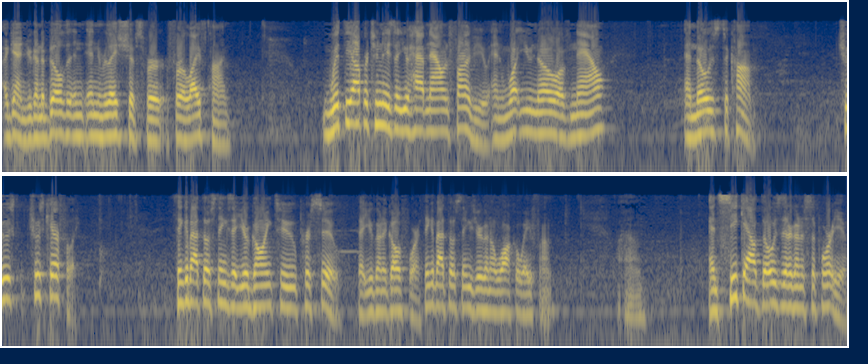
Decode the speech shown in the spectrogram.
again, you're going to build in, in relationships for, for a lifetime. With the opportunities that you have now in front of you and what you know of now and those to come, choose, choose carefully. Think about those things that you're going to pursue, that you're going to go for. Think about those things you're going to walk away from. Um, and seek out those that are going to support you.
